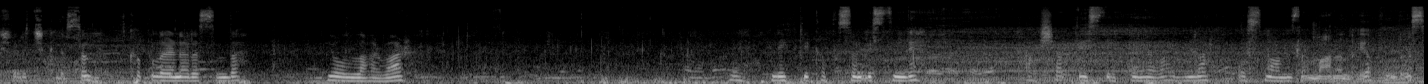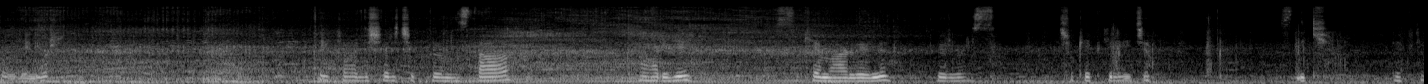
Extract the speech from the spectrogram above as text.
dışarı çıkıyorsun. Kapıların arasında yollar var. Ve Lefke kapısının üstünde ahşap destekleme var. Bunlar Osmanlı zamanında yapıldığı söyleniyor. Tekrar dışarı çıktığımızda tarihi kemerlerini görüyoruz. Çok etkileyici. İznik Lefke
